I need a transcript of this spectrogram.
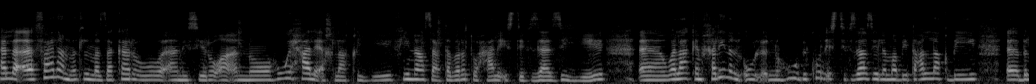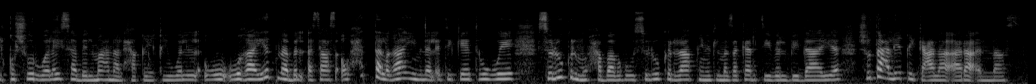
هلا فعلا مثل ما ذكروا انسي رؤى أنه هو حالة أخلاقية في ناس اعتبرته حالة استفزازية آه، ولكن خلينا نقول إنه هو بيكون استفزازي لما بيتعلق آه، بالقشور وليس بالمعنى الحقيقي وغايتنا بالأساس أو حتى الغاية من الإتيكيت هو سلوك المحبب هو سلوك الراقي مثل ما ذكرتي بالبداية. شو تعليقك على آراء الناس؟ آه،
